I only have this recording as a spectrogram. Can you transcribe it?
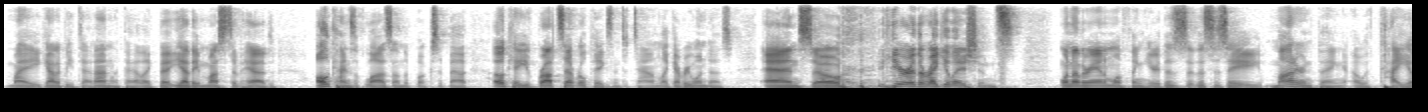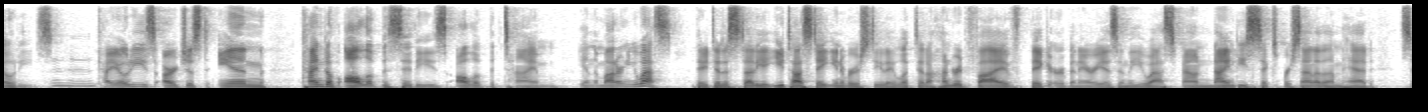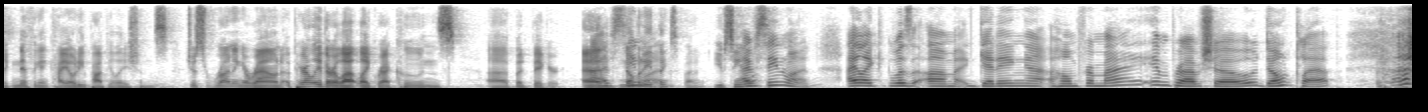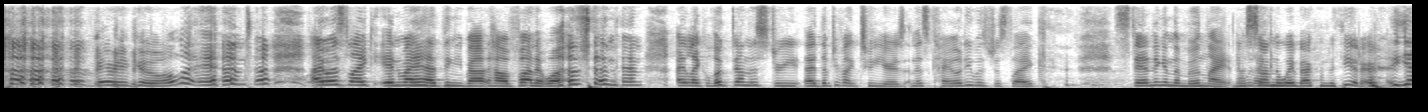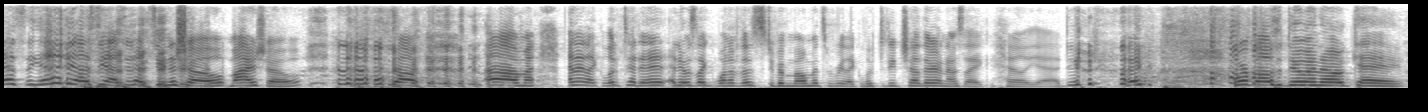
my you got to be dead on with that. Like that, yeah, they must have had all kinds of laws on the books about okay, you've brought several pigs into town, like everyone does, and so here are the regulations. One other animal thing here. This is this is a modern thing uh, with coyotes. Coyotes are just in kind of all of the cities all of the time in the modern U.S. They did a study at Utah State University. They looked at 105 big urban areas in the U.S., found 96% of them had significant coyote populations just running around. Apparently, they're a lot like raccoons, uh, but bigger. And I've nobody thinks about it. You've seen one I've one? seen one. I like was um, getting uh, home from my improv show. Don't clap. Very cool. And uh, I was like in my head thinking about how fun it was, and then I like looked down the street. I lived here for like two years, and this coyote was just like standing in the moonlight. And It was was like, on the way back from the theater. Yes, yes, yes, yes. It had seen a show, my show. no. Um, and I like looked at it, and it was like one of those stupid moments where we like looked at each other, and I was like, "Hell yeah, dude! like, we're both doing okay."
